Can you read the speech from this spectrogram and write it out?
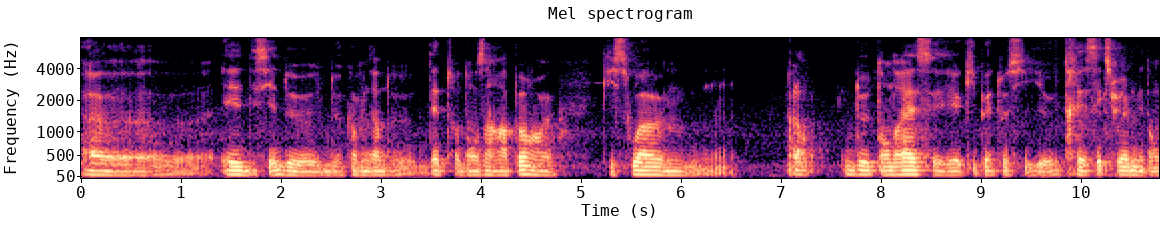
Euh, et d'essayer de, de, comment dire, d'être dans un rapport euh, qui soit, alors, de tendresse et qui peut être aussi très sexuel, mais dans,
